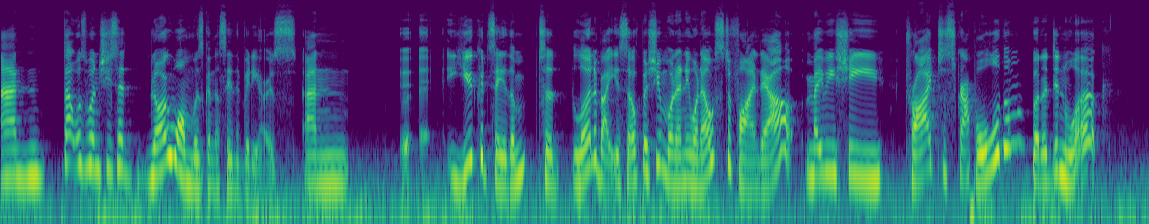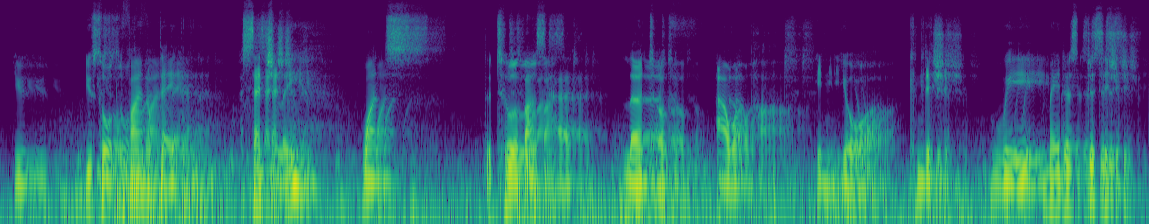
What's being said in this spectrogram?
and that was when she said no one was going to see the videos, and uh, you could see them to learn about yourself, but she didn't want anyone else to find out. Maybe she tried to scrap all of them, but it didn't work. You you, you saw the final day then. Essentially, once the two of us had learnt of our part in your condition, we made a decision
